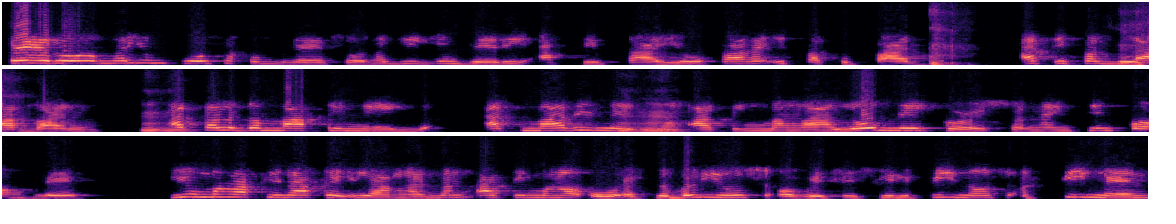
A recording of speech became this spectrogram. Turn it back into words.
Pero ngayon po sa Kongreso, nagiging very active tayo para ipatupad at ipaglaban Mm-mm. at talagang makinig at marinig Mm-mm. ng ating mga lawmakers sa 19th Congress yung mga kinakailangan ng ating mga OFWs, overseas Filipinos, at seamen,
